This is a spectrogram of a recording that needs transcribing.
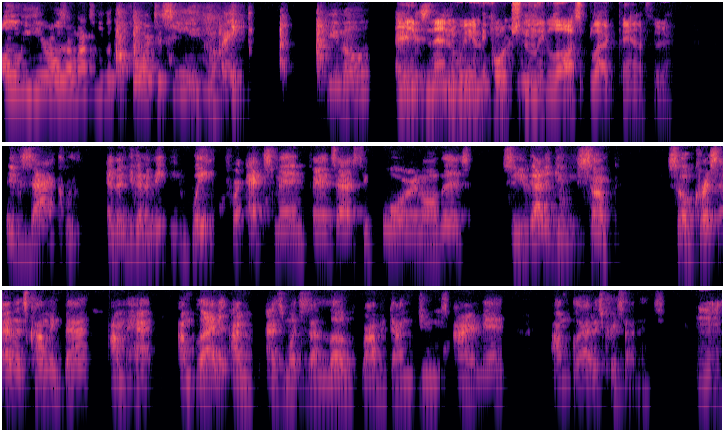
only heroes I'm about to be looking forward to seeing. Like, you know. And it's- even then, we you make me unfortunately lost Black Panther. Exactly. And then you're gonna make me wait for X Men, Fantastic Four, and all this. So you gotta give me something. So Chris Evans coming back, I'm happy. I'm glad. It, I'm as much as I love Robert Downey Jr.'s Iron Man. I'm glad it's Chris Evans. Mm.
